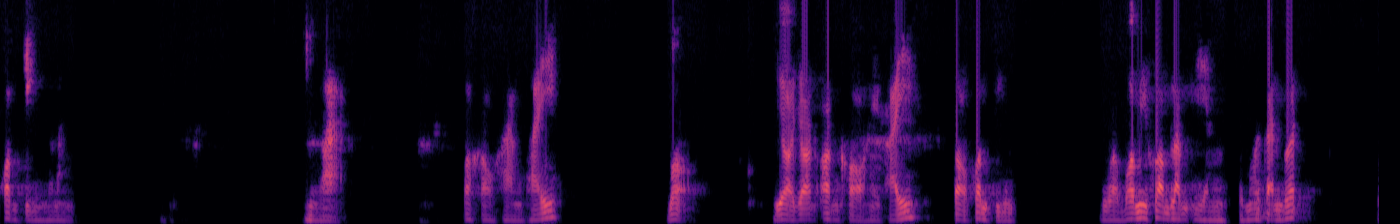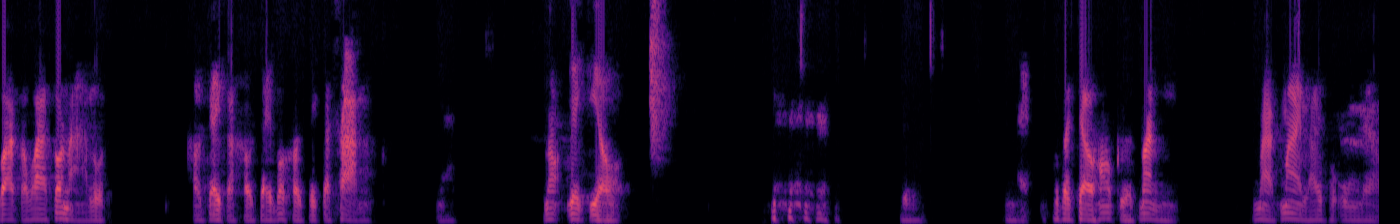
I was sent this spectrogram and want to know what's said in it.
ความจริงเท่านั้นนี่ว่าว่าเขาขางไผ่บ่ย่อยอนอ่อนคอให้ไผ่ต่อความจริงว่าบ่มีความลำเอียงเสมอกันเบิดว่าก็ว่าต้อหนาหลดเข้าใจกับเข้าใจบ่เข้าใจกับสร้าง เนาะยายเจียวพระเจ้าเฮาเกิดมั่นมากมายหลายพระองค์แล้ว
